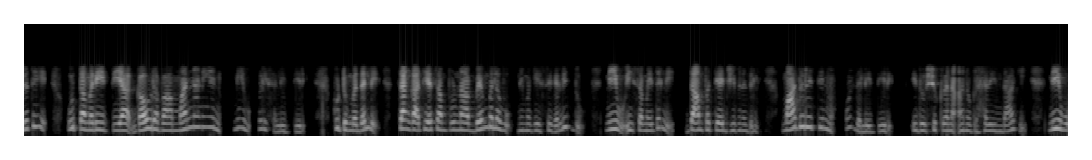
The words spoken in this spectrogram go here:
ಜೊತೆಗೆ ಉತ್ತಮ ರೀತಿಯ ಗೌರವ ಮನ್ನಣೆಯನ್ನು ನೀವು ಗಳಿಸಲಿದ್ದೀರಿ. ಕುಟುಂಬದಲ್ಲಿ ಸಂಗಾತಿಯ ಸಂಪೂರ್ಣ ಬೆಂಬಲವು ನಿಮಗೆ ಸಿಗಲಿದ್ದು, ನೀವು ಈ ಸಮಯದಲ್ಲಿ ದಾಂಪತ್ಯ ಜೀವನದಲ್ಲಿ ಮಾಧುರ್ಯತೆಯನ್ನು ಹೊಂದಲಿದ್ದೀರಿ. ಇದು ಶುಕ್ರನ ಅನುಗ್ರಹದಿಂದಾಗಿ ನೀವು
